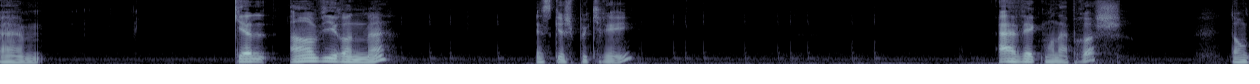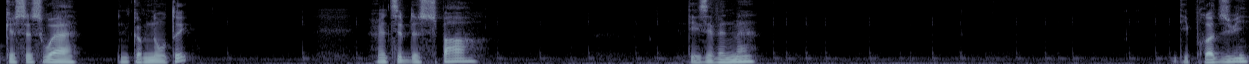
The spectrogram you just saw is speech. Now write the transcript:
euh, quel environnement est-ce que je peux créer? Avec mon approche. Donc, que ce soit une communauté, un type de support, des événements, des produits,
